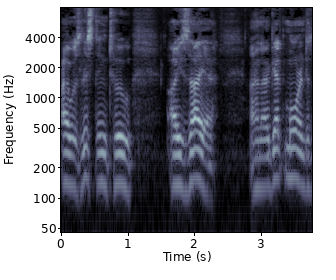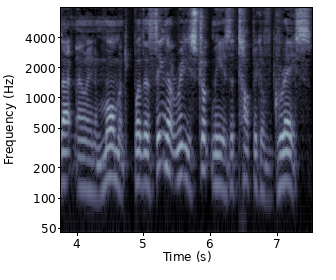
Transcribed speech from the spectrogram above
I was listening to Isaiah, and I'll get more into that now in a moment. But the thing that really struck me is the topic of grace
